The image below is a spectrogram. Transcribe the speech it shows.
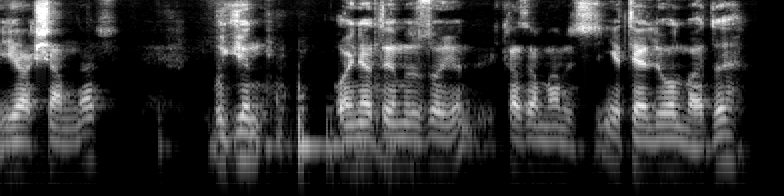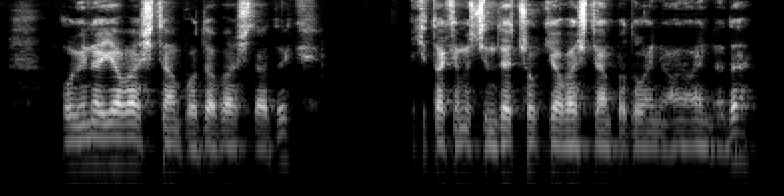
İyi akşamlar. Bugün oynadığımız oyun kazanmamız için yeterli olmadı. Oyuna yavaş tempoda başladık. İki takım için de çok yavaş tempoda oynadı.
